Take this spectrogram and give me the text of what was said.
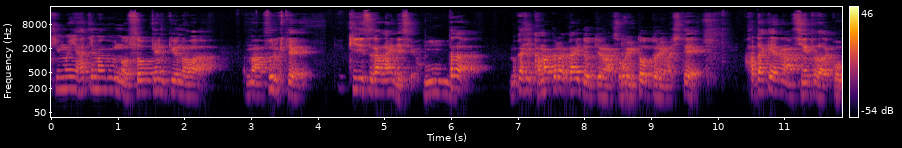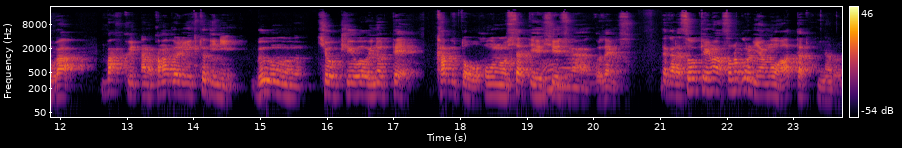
碑文谷八幡宮の創建っていうのは、まあ、古くて記述がないんですよ。うんただ、昔鎌倉街道っていうのがそこに通っておりまして、畠山重忠公が幕府、あの、鎌倉に行くときに、武運長久を祈って、兜を奉納したっていう史実がございます。だから創建はその頃にはもうあったなるほど。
